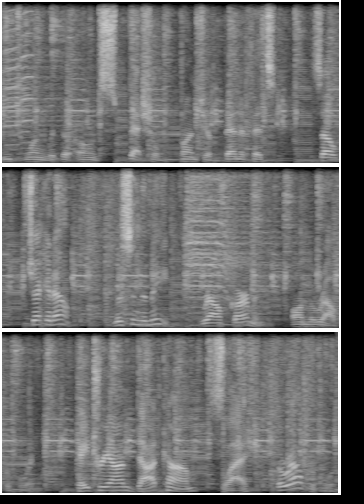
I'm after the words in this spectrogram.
each one with their own special bunch of benefits. So check it out. Listen to me, Ralph Garman, on The Ralph Report. Patreon.com slash The Ralph Report.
